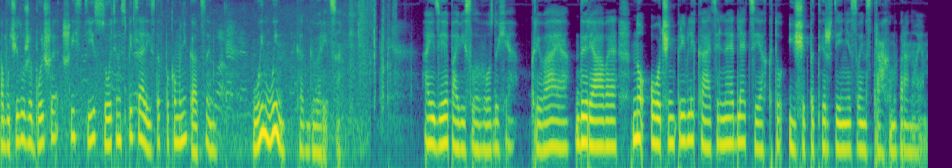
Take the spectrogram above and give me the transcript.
обучил уже больше шести сотен специалистов по коммуникациям. Win-win, как говорится. А идея повисла в воздухе. Кривая, дырявая, но очень привлекательная для тех, кто ищет подтверждение своим страхам и паранойям.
